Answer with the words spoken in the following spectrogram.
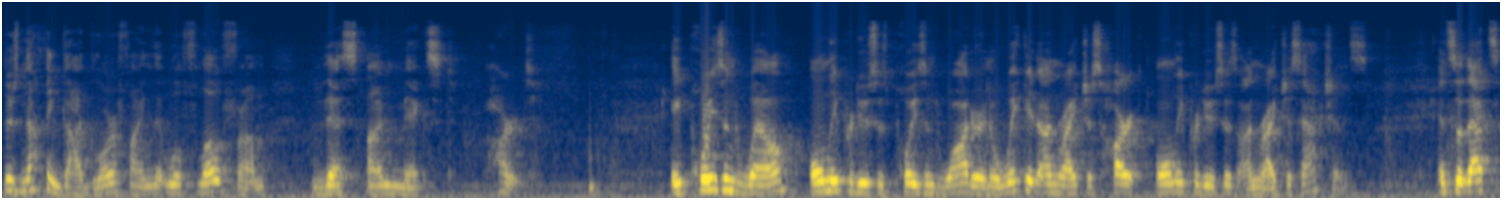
There's nothing God glorifying that will flow from this unmixed heart. A poisoned well only produces poisoned water, and a wicked, unrighteous heart only produces unrighteous actions. And so that's,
